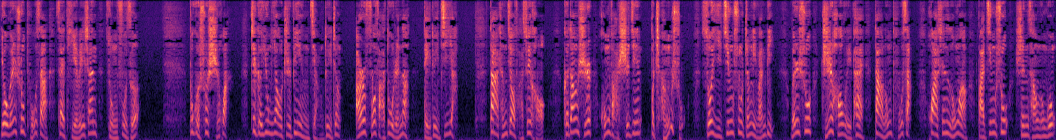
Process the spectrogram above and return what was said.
有文殊菩萨在铁围山总负责。不过说实话，这个用药治病讲对症，而佛法度人呢？得对机呀！大乘教法虽好，可当时弘法时间不成熟，所以经书整理完毕，文殊只好委派大龙菩萨化身龙王，把经书深藏龙宫。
